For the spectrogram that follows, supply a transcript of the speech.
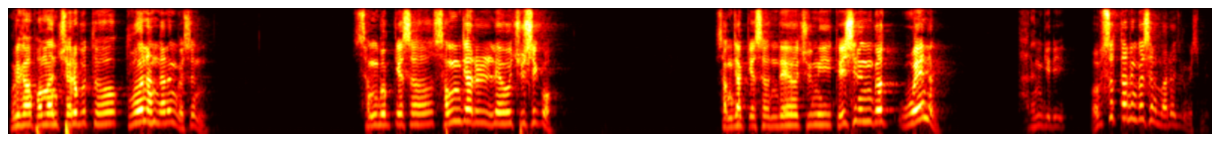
우리가 범한 죄로부터 구원한다는 것은 성부께서 성자를 내어 주시고 성자께서 내어 줌이 되시는 것 외에는 다른 길이 없었다는 것을 말해주는 것입니다.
